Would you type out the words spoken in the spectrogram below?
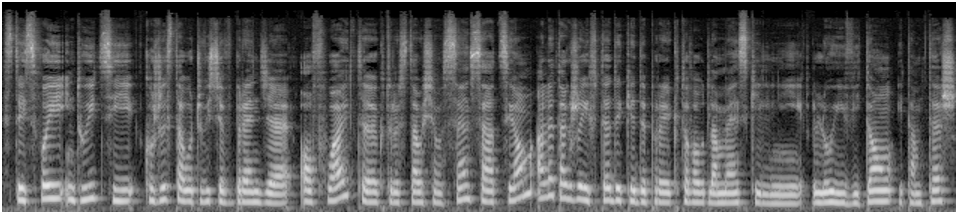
Z tej swojej intuicji korzystał oczywiście w brandzie Off-White, który stał się sensacją, ale także i wtedy, kiedy projektował dla męskiej linii Louis Vuitton i tam też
